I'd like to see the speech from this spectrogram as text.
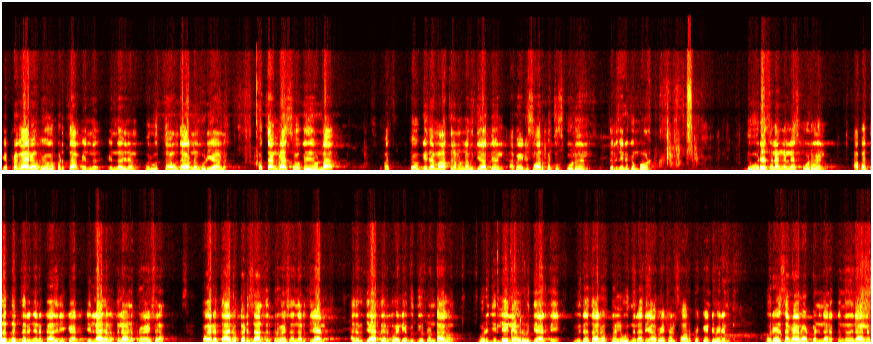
എപ്രകാരം ഉപയോഗപ്പെടുത്താം എന്ന് എന്നതിനും ഒരു ഉത്തമ ഉദാഹരണം കൂടിയാണ്. പത്താം ക്ലാസ് യോഗ്യതയുള്ള യോഗ്യത മാത്രമുള്ള വിദ്യാർത്ഥികൾ അപേക്ഷ സമർപ്പിച്ച സ്കൂളുകൾ തിരഞ്ഞെടുക്കുമ്പോൾ ദൂര സ്ഥലങ്ങളിലെ സ്കൂളുകൾ അബദ്ധത്തിൽ തിരഞ്ഞെടുക്കാതിരിക്കാൻ ജില്ലാതലത്തിലാണ് പ്രവേശനം. പകരം താലൂക്ക് അടിസ്ഥാനത്തിൽ പ്രവേശനം നടത്തിയാൽ അത് വിദ്യാർത്ഥികൾക്ക് വലിയ ബുദ്ധിമുട്ടുണ്ടാകും. ഒരു ജില്ലയിലെ ഒരു വിദ്യാർത്ഥി വിവിധ താലൂക്കുകളിൽ ഒന്നിലധികം അപേക്ഷകൾ സമർപ്പിക്കേണ്ടി വരും. ഒരേ സമയം അലോട്ട്മെന്റ് നടക്കുന്നതിനാലും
